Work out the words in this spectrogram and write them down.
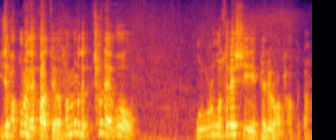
이제 바꾸면 될 것 같아요. 선봉대 쳐내고 우- 우르고 쓰레쉬 밸류로 가 바꾸자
